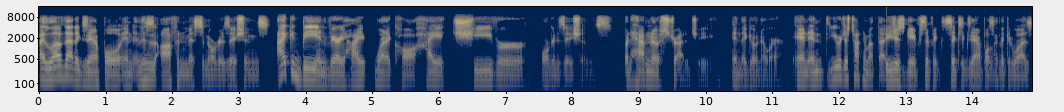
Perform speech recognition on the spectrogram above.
I love that example. And this is often missed in organizations. I could be in very high, what I call high achiever organizations but have no strategy and they go nowhere. And and you were just talking about that. You just gave specific six examples, I think it was,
